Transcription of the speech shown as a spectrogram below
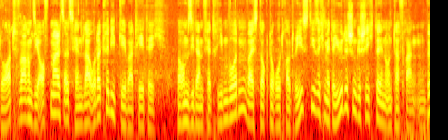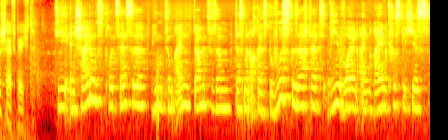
Dort waren sie oftmals als Händler oder Kreditgeber tätig. Warum sie dann vertrieben wurden, weiß Dr. Rotraud Ries, die sich mit der jüdischen Geschichte in Unterfranken beschäftigt. Die Entscheidungsprozesse hingen zum einen damit zusammen, dass man auch ganz bewusst gesagt hat, wir wollen ein rein christliches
